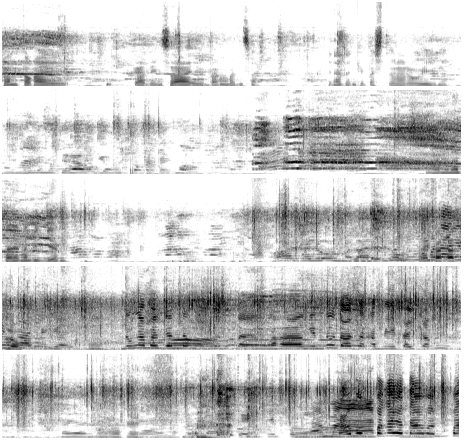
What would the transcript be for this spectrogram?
kanto kay galing sa ibang bansa. Yan natin kay Pastor Rowena. Marami na tayo nabigyan. Ay, patatlo. Hmm. Doon nga maganda mo tayo mahangin doon. Tapos sa kabitay kami. Ayan. Okay. Salamat. Tawag pa kayo, tawag pa.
